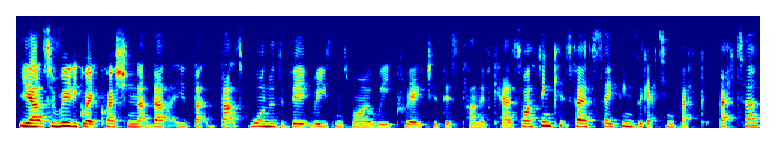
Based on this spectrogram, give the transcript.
yeah, it's a really great question. That that that that's one of the reasons why we created this plan of care. So I think it's fair to say things are getting bec- better.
